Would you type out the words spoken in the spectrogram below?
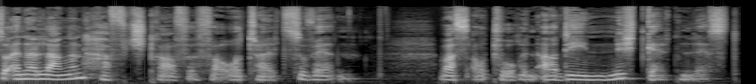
zu einer langen Haftstrafe verurteilt zu werden. Was Autorin Ardin nicht gelten lässt.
